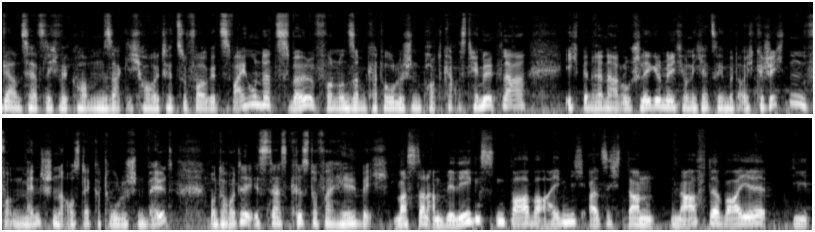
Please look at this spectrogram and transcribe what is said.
Ganz herzlich willkommen, sag ich heute zu Folge 212 von unserem katholischen Podcast Himmelklar. Ich bin Renato Schlegelmilch und ich erzähle mit euch Geschichten von Menschen aus der katholischen Welt. Und heute ist das Christopher Helbig. Was dann am bewegendsten war, war eigentlich, als ich dann nach der Weihe die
